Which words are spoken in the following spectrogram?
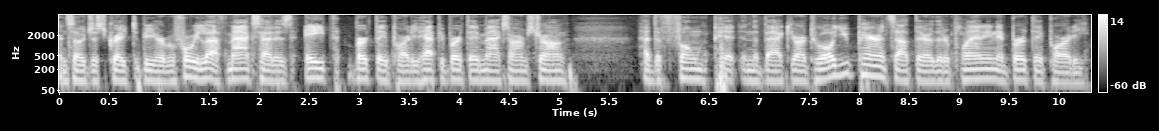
and so just great to be here. Before we left, Max had his eighth birthday party. Happy birthday, Max Armstrong. Had the foam pit in the backyard. To all you parents out there that are planning a birthday party,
